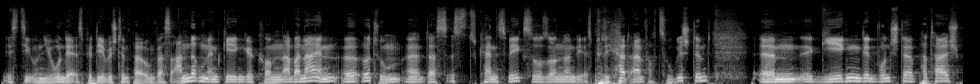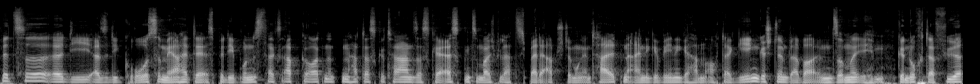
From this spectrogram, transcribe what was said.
ist die Union der SPD bestimmt bei irgendwas anderem entgegengekommen. Aber nein, äh, Irrtum, äh, das ist keineswegs so, sondern die SPD hat einfach zugestimmt ähm, gegen den Wunsch der Parteispitze. Äh, die, also die große Mehrheit der SPD-Bundestagsabgeordneten hat das getan. Saskia Esken zum Beispiel hat sich bei der Abstimmung enthalten. Einige wenige haben auch dagegen gestimmt, aber in Summe eben genug dafür,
